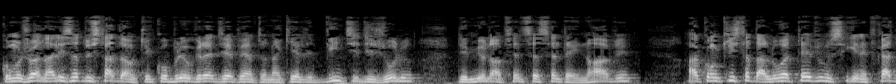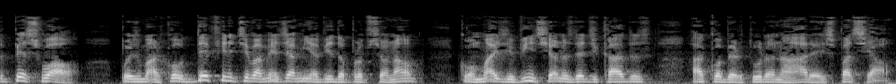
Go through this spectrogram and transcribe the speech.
Como jornalista do Estadão, que cobriu o grande evento naquele 20 de julho de 1969, a conquista da Lua teve um significado pessoal, pois marcou definitivamente a minha vida profissional com mais de 20 anos dedicados à cobertura na área espacial.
